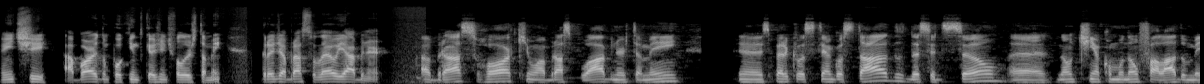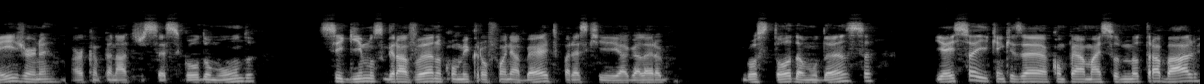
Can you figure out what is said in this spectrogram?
A gente aborda um pouquinho do que a gente falou hoje também. Grande abraço, Léo e Abner. Abraço, Rock, um abraço pro Abner também. É, espero que você tenha gostado dessa edição. É, não tinha como não falar do Major, né? O maior campeonato de CSGO do mundo. Seguimos gravando com o microfone aberto, parece que a galera gostou da mudança. E é isso aí, quem quiser acompanhar mais sobre o meu trabalho,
